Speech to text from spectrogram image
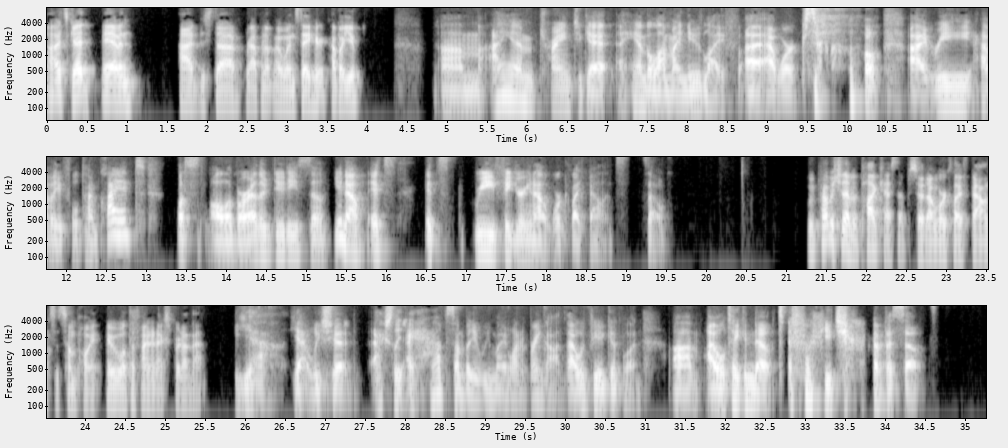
Uh, it's good. Hey, Evan. I just uh, wrapping up my Wednesday here. How about you? Um, I am trying to get a handle on my new life uh, at work. So I re have a full-time client plus all of our other duties. So, you know, it's it's refiguring out work-life balance. So We probably should have a podcast episode on work-life balance at some point. Maybe we'll have to find an expert on that. yeah, yeah, we should. Actually, I have somebody we might want to bring on. That would be a good one. Um, I will take a note for future episodes.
